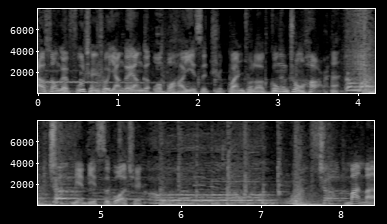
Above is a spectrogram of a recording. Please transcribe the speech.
还要送给浮尘说杨哥杨哥，我不好意思，只关注了公众号，面壁思过去。慢慢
